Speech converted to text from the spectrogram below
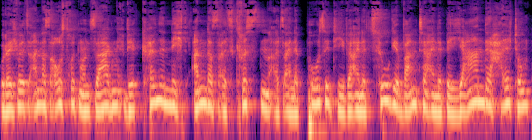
Oder ich will es anders ausdrücken und sagen, wir können nicht anders als Christen als eine positive, eine zugewandte, eine bejahende Haltung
